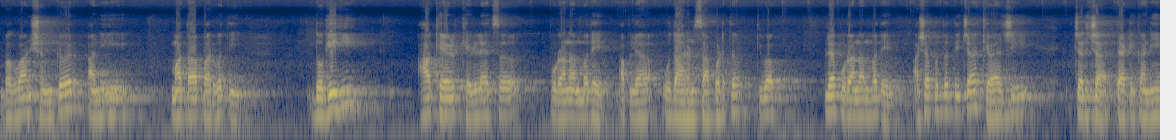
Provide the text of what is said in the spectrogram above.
भगवान शंकर आणि माता पार्वती दोघेही हा खेळ खेळल्याचं पुराणांमध्ये आपल्या उदाहरण सापडतं किंवा आपल्या पुराणांमध्ये अशा पद्धतीच्या खेळाची चर्चा त्या ठिकाणी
